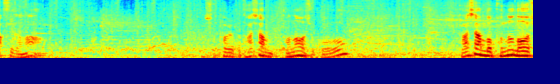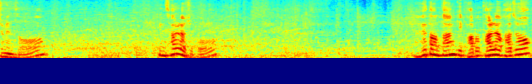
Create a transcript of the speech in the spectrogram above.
빡세잖아. 슈퍼헬프 다시 한 번 더 넣어주고 다시 한번 분노 넣어주면서 퀸 살려주고. 헤드헌터 한기 바로 달려가죠?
